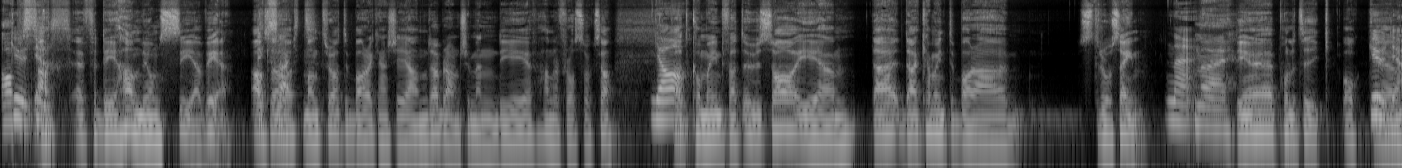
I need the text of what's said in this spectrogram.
ja precis. Eh, För det handlar ju om CV. Alltså Exakt. man tror att det bara kanske är i andra branscher men det handlar för oss också. Ja. För att komma in, för att USA är, där, där kan man inte bara strosa in. Nej. Nej, Det är politik och Gud eh, ja.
